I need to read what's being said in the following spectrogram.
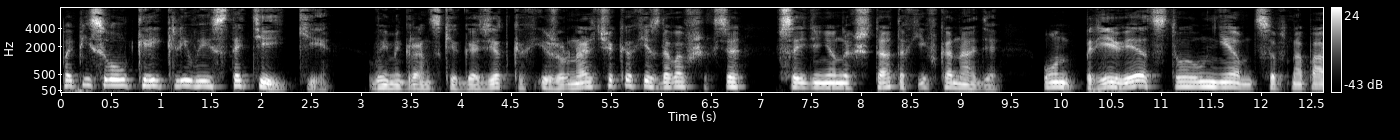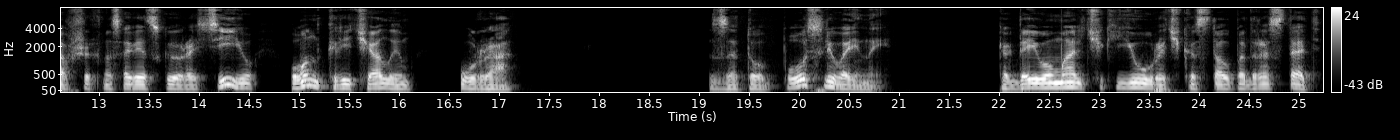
пописывал крикливые статейки в эмигрантских газетках и журнальчиках, издававшихся в Соединенных Штатах и в Канаде. Он приветствовал немцев, напавших на советскую Россию, он кричал им «Ура!». Зато после войны, когда его мальчик Юрочка стал подрастать,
